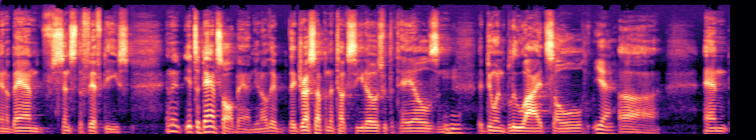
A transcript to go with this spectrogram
in a band since the '50s, and it, it's a dance hall band. You know, they they dress up in the tuxedos with the tails, and they're doing Blue Eyed Soul, Yeah. uh, and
